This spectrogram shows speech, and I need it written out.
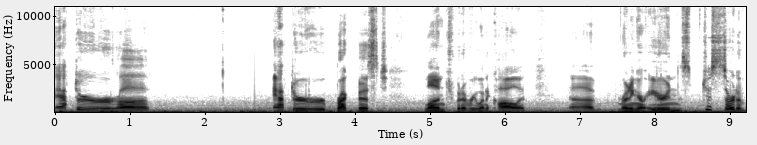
after uh, after breakfast, lunch, whatever you want to call it, uh, running our errands, just sort of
